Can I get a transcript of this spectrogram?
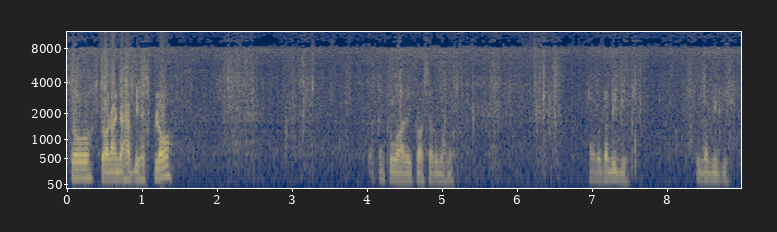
So, kita orang dah habis explore. Akan keluar dari kawasan rumah ni. Saya pegang bibi. Pegang bibi.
